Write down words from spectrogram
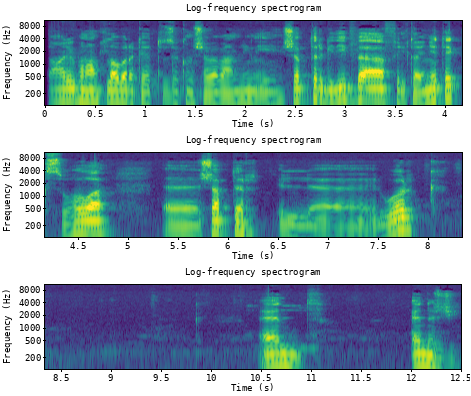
السلام عليكم ورحمة الله وبركاته. ازيكم يا شباب؟ عاملين إيه؟ chapter جديد بقى في ال kinetics وهو chapter ال work and energy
